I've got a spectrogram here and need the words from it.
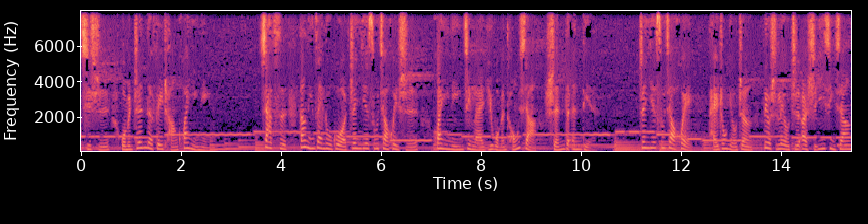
其实我们真的非常欢迎您。下次当您再路过真耶稣教会时，欢迎您进来与我们同享神的恩典。真耶稣教会台中邮政六十六至二十一信箱，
